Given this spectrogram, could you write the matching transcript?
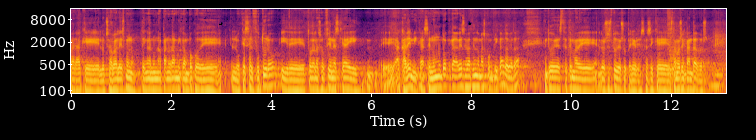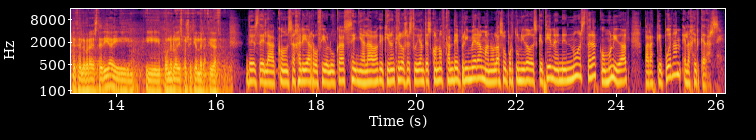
Para que los chavales bueno, tengan una panorámica un poco de lo que es el futuro y de todas las opciones que hay eh, académicas en un mundo que cada vez se va haciendo más complicado, ¿verdad? En todo este tema de los estudios superiores. Así que estamos encantados de celebrar este día y, y ponerlo a disposición de la ciudad. Desde la Consejería, Rocío Lucas señalaba que quieren que los estudiantes conozcan de primera mano las oportunidades que tienen en nuestra comunidad para que puedan elegir quedarse.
